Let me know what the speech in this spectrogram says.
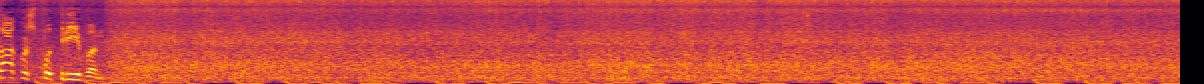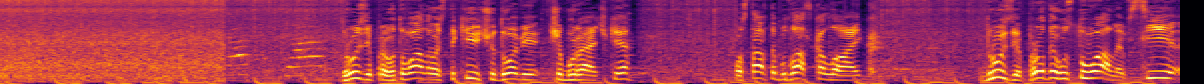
також потрібен. Друзі, приготували ось такі чудові чебуречки. Поставте, будь ласка, лайк. Друзі, продегустували всі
